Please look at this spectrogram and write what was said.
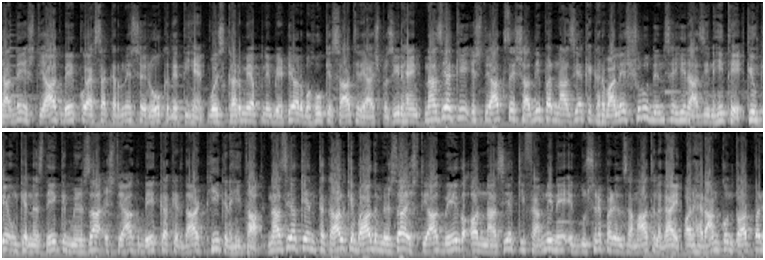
यादें इश्तियाक बेग को ऐसा करने से रोक देती है। वो इस घर में अपने बेटे और बहू के साथ रिहायश पजीर है। नाजिया की इश्तियाक से शादी पर नाजिया के घर वाले शुरू दिन से ही राज़ी नहीं थे, क्योंकि उनके नज़दीक मिर्ज़ा इश्तियाक बेग का किरदार ठीक नहीं था। नाजिया के इंतकाल के बाद मिर्ज़ा इश्तियाक बेग और नाजिया की फैमिली ने एक दूसरे पर इल्ज़ाम लगाए और हैरान कन तौर पर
